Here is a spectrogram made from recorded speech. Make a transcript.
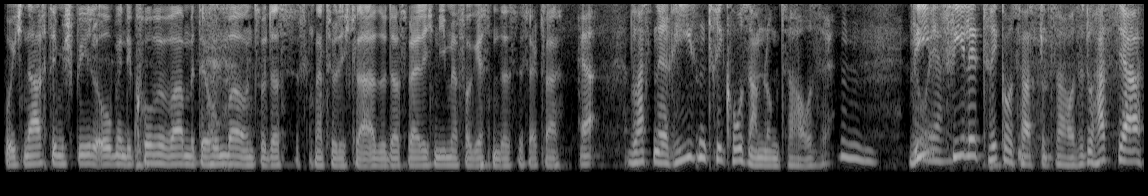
wo ich nach dem Spiel oben in die Kurve war mit der Humba und so. Das ist natürlich klar. Also das werde ich nie mehr vergessen. Das ist ja klar. Ja. Du hast eine riesen Trikotsammlung zu Hause. Wie Oh ja. viele Trikots hast du zu Hause? Du hast ja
